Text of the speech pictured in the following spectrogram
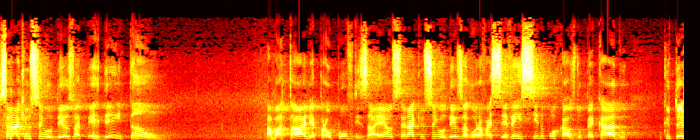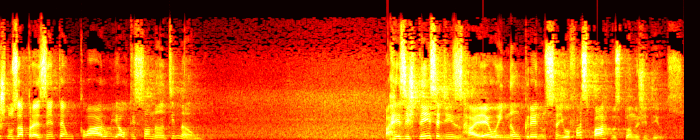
Será que o Senhor Deus vai perder então a batalha para o povo de Israel? Será que o Senhor Deus agora vai ser vencido por causa do pecado? O que o texto nos apresenta é um claro e altissonante não. A resistência de Israel em não crer no Senhor faz parte dos planos de Deus.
